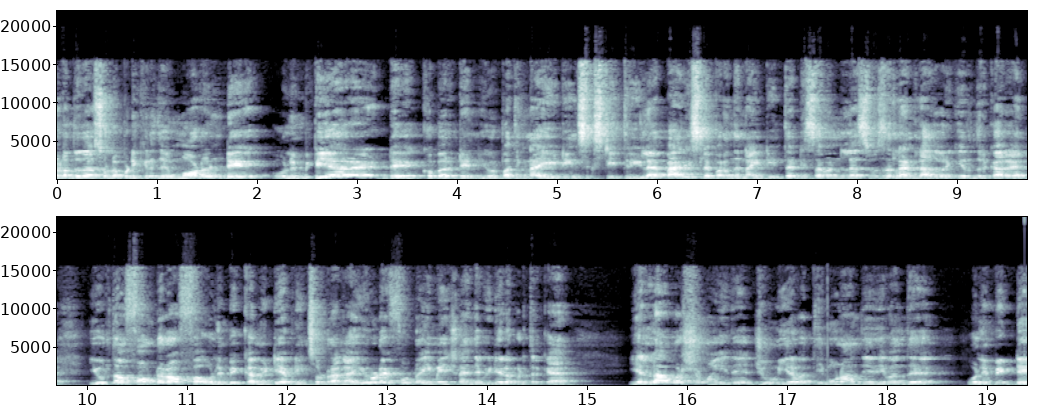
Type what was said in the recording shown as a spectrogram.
நடந்ததா சொல்லப்படுகிறது. Modern day Olympic Pierre de Coubertin இவர் பாத்தீங்கன்னா எயிட்டீன் சிக்ஸ்டி த்ரீல பாரிஸ்ல பிறந்து நைன்டீன் தேர்ட்டி செவன்ல சுவிட்சர்லாண்ட்ல அது வரைக்கும் இருந்திருக்காரு. இவர் தான் ஃபவுண்டர் ஆஃப் ஒலிம்பிக் கமிட்டி அப்படின்னு சொல்றாங்க. இவருடைய போட்டோ இமேஜ் நான் இந்த வீடியோல கொடுத்துருக்கேன். எல்லா வருஷமும் இதே ஜூன் இருபத்தி மூணாம் தேதி வந்து ஒலிம்பிக் டே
